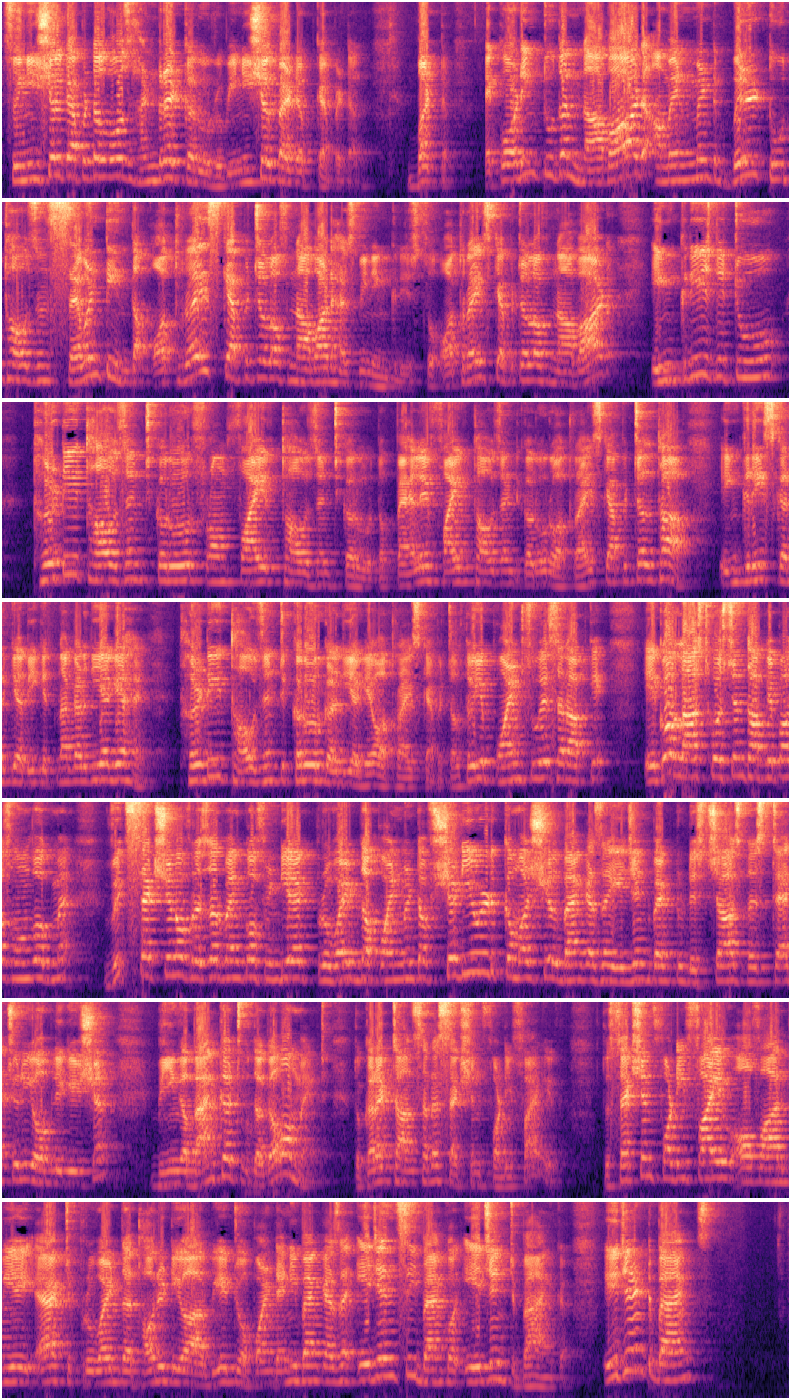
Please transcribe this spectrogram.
So initial capital was 100 crore रुपए initial paid up capital but according to the nabard amendment bill 2017 the authorized capital of nabard has been increased. So, authorized capital of nabard increased to thirty thousand crore from five thousand crore तो पहले five thousand crore authorise capital था. Increase करके अभी कितना कर दिया गया है? थर्टी थाउज़ेंड करोड़ कर दिया गया ऑथराइज कैपिटल तो ये पॉइंट्स हुए सर आपके। एक और लास्ट क्वेश्चन था आपके पास होमवर्क में। Which section of Reserve Bank of India Act provide the appointment of scheduled commercial bank as an agent bank to discharge the statutory obligation being a banker to the government? The correct answer is section 45. So section 45 of RBI Act provide the authority of RBI to appoint any bank as an agency bank or agent bank. Agent banks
